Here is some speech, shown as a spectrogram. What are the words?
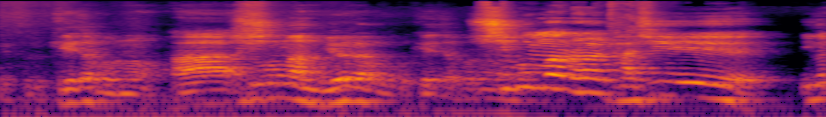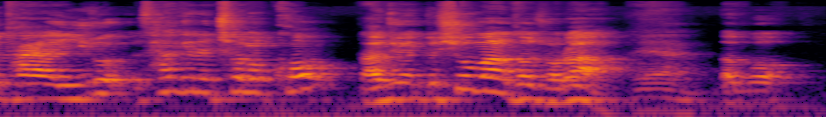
게 그 계좌번호 아, 15만 원 열하고 계좌번호. 15만 원을 다시 이거 다 이루 사기를 쳐놓고 나중에 또 15만 원 더 줘라. 예. 어, 뭐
